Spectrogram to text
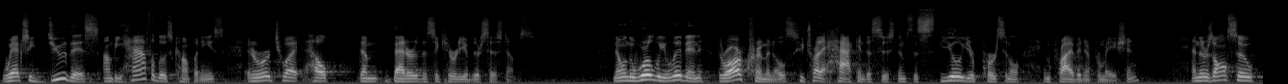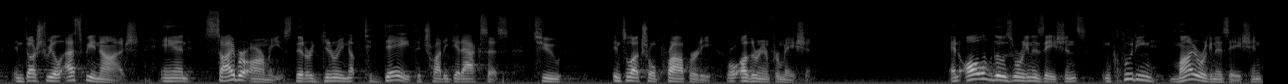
We actually do this on behalf of those companies in order to uh, help them better the security of their systems. Now, in the world we live in, there are criminals who try to hack into systems to steal your personal and private information. And there's also industrial espionage and cyber armies that are gearing up today to try to get access to intellectual property or other information. And all of those organizations, including my organization,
